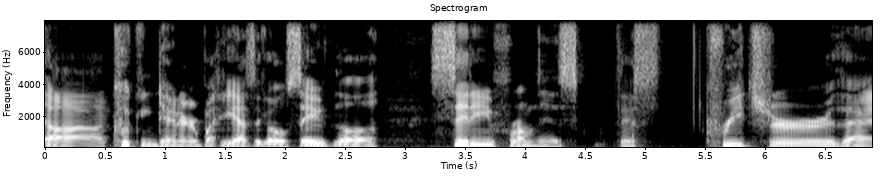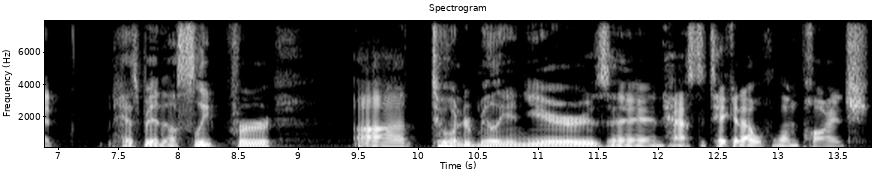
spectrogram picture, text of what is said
uh, cooking dinner, but he has to go save the city from this, this creature that has been asleep for, uh, 200 million years and has to take it out with one punch.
